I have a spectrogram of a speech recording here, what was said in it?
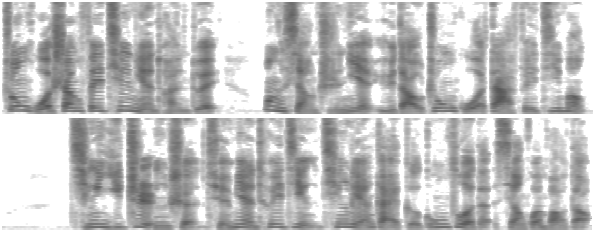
中国商飞青年团队梦想执念遇到中国大飞机梦，情一致精神全面推进青联改革工作的相关报道。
